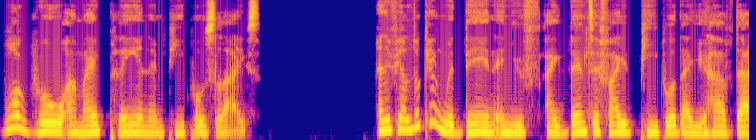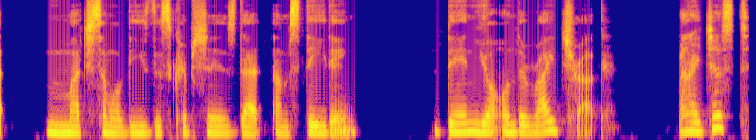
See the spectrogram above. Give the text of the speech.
What role am I playing in people's lives? And if you're looking within and you've identified people that you have that match some of these descriptions that I'm stating, then you're on the right track. But I just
